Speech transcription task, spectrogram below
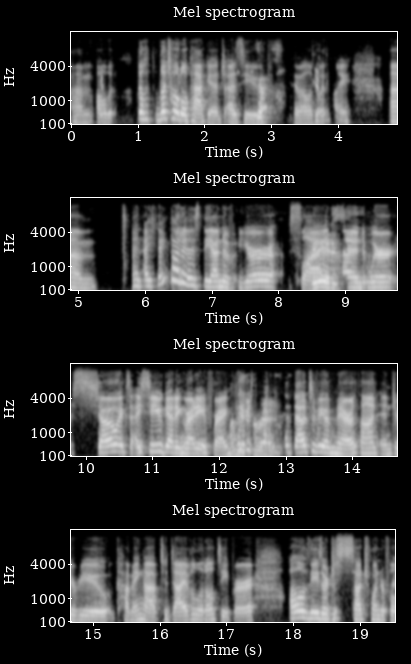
Um, all the, the, the total package, as you yep. so eloquently. Yep. Um, and I think that is the end of your slide. And we're so excited. I see you getting ready, Frank. I'm getting ready. about to be a marathon interview coming up to dive a little deeper. All of these are just such wonderful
